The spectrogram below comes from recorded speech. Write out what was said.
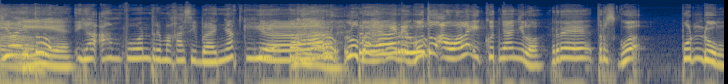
Gila itu Iya. ya ampun terima kasih banyak Iya, ya. terharu. Lu bayangin ya, gue tuh awalnya ikut nyanyi loh. Re, terus gue pundung.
